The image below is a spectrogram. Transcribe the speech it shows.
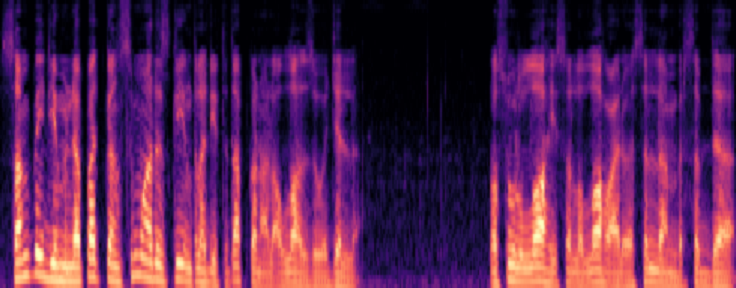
sampai dia mendapatkan semua rezeki yang telah ditetapkan oleh Allah Azza wa Jalla. Rasulullah sallallahu alaihi wasallam bersabda,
